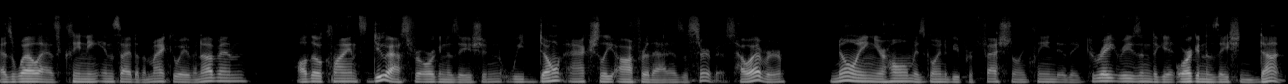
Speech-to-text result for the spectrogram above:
as well as cleaning inside of the microwave and oven. Although clients do ask for organization, we don't actually offer that as a service. However, knowing your home is going to be professionally cleaned is a great reason to get organization done.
